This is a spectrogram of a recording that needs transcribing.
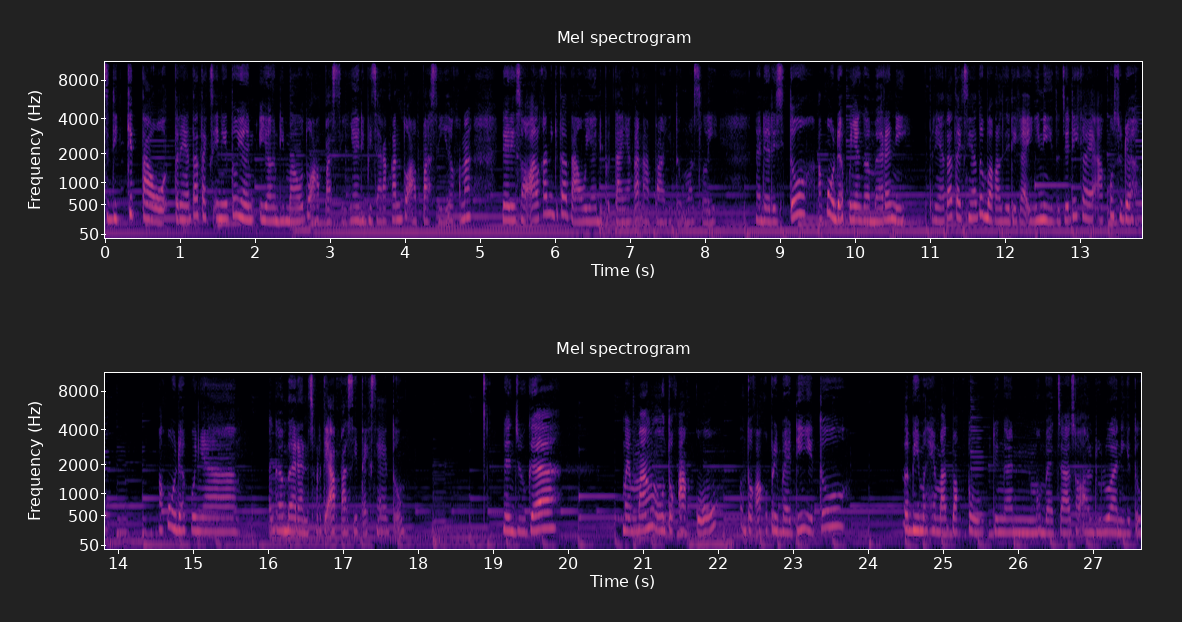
sedikit tahu ternyata teks ini tuh yang yang dimau tuh apa sih, yang dibicarakan tuh apa sih gitu. Karena dari soal kan kita tahu yang dipertanyakan apa gitu mostly. Nah, dari situ aku udah punya gambaran nih. Ternyata teksnya tuh bakal jadi kayak gini gitu. Jadi kayak aku sudah aku udah punya gambaran seperti apa sih teksnya itu. Dan juga memang untuk aku untuk aku pribadi itu lebih menghemat waktu dengan membaca soal duluan gitu.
